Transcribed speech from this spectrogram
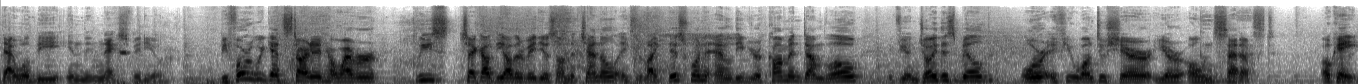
That will be in the next video. Before we get started, however, please check out the other videos on the channel if you like this one and leave your comment down below if you enjoy this build or if you want to share your own setup. Okay,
